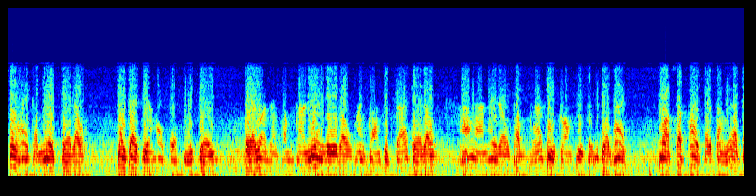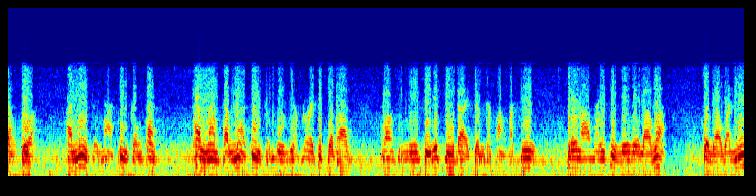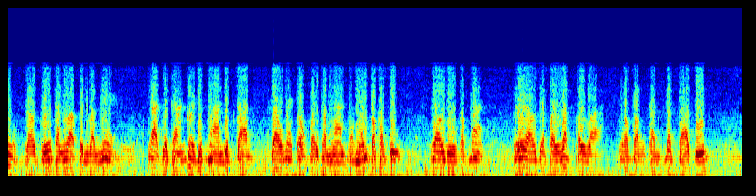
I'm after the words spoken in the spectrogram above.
ผู้ให้กำเนิดแก่เรา ไม่ใช่เพียงให้แก่สีเฉยแต่ว่าได้ทำการเลี้ยงดูเราให้การศึกษาแก่เรา หางานให้เราทำหาที่ครองที่สมควรให้มอบทรัพย์ให้ไปตั้งเนื้อตั้งตัว อันนี้เป็นหน้าที่ของท่าน ท่านนำทำหน้าที่สมบูรณ์เรียบร้อยทุกประการเราจึงมีชีวิตอยู่ได้จนกระทั่งบัดนี้เวลาไหนที่มีเวลาว่างเช่นว่าวันนี้เราถือกันว่าเป็นวันแม่ราชการก็หยุดงานหยุดการ เราไม่ต้องไปทำงานเหมือนปกติ เราอยู่กับบ้านหรือเราจะไปวัดไปว่าเพื่อฟังธรรมรักษาศีล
